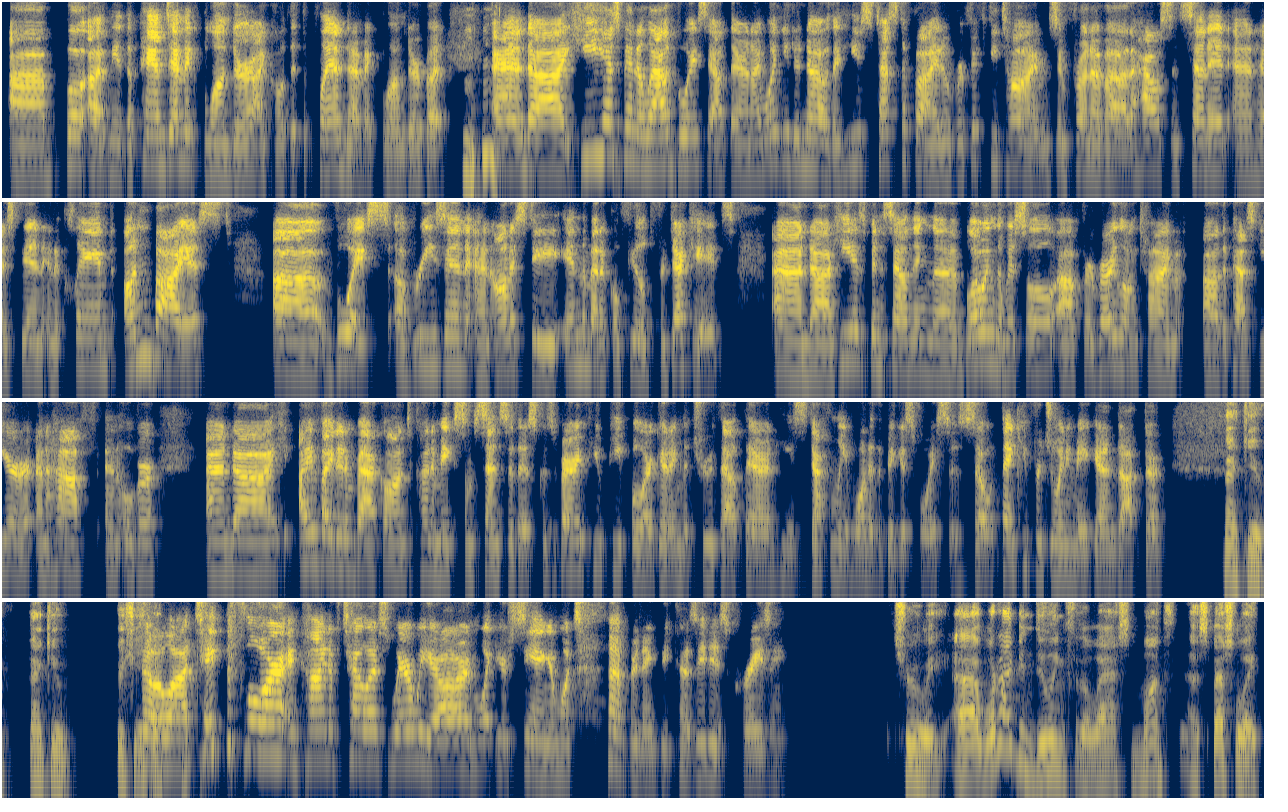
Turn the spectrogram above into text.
uh, bo- I mean, the pandemic blunder. I called it the pandemic blunder, but and uh, he has been a loud voice out there. And I want you to know that he's testified over 50 times in front of uh, the House and Senate and has been an acclaimed, unbiased uh, voice of reason and honesty in the medical field for decades and uh, he has been sounding the blowing the whistle uh, for a very long time uh, the past year and a half and over. And uh, i invited him back on to kind of make some sense of this because very few people are getting the truth out there and he's definitely one of the biggest voices. So thank you for joining me again doctor. Thank you. Thank you. Appreciate it. so uh, take the floor and kind of tell us where we are and what you're seeing and what's happening because it is crazy Truly. Uh, what I've been doing for the last month, especially,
